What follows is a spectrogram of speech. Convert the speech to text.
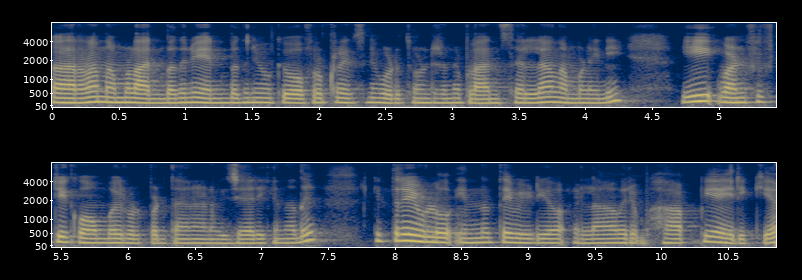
കാരണം നമ്മൾ അൻപതിനും എൺപതിനും ഒക്കെ ഓഫർ പ്രൈസിന് കൊടുത്തുകൊണ്ടിരുന്ന പ്ലാൻസ് എല്ലാം നമ്മളിനി ഈ വൺ ഫിഫ്റ്റി കോംബോയിൽ ഉൾപ്പെടുത്താനാണ് വിചാരിക്കുന്നത്. ഇത്രയേ ഉള്ളൂ. ഇന്നത്തെ വീഡിയോ. എല്ലാവരും ഹാപ്പി ആയിരിക്കുക.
